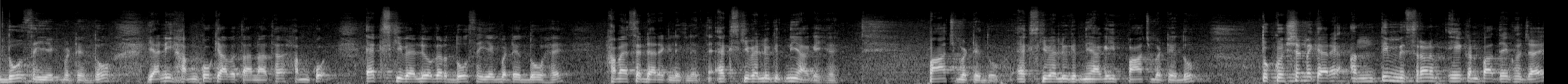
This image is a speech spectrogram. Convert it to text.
दो सही एक बटे दो। यानी हमको क्या बताना था? हमको एक्स की वैल्यू अगर दो सही एक बटे दो है, हम ऐसे डायरेक्ट लिख लेते हैं। एक्स की वैल्यू कितनी आ गई है? पाँच बटे दो। एक्स की वैल्यू कितनी आ गई? पाँच बटे दो। तो क्वेश्चन में कह रहे हैं, अंतिम मिश्रण एक अनुपात एक हो जाए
